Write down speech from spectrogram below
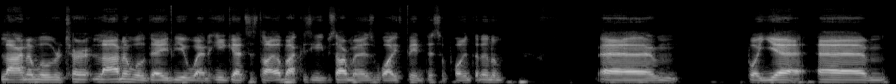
Lana will return. Lana will debut when he gets his title back because he keeps talking about his wife being disappointed in him. Um, but yeah, um,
